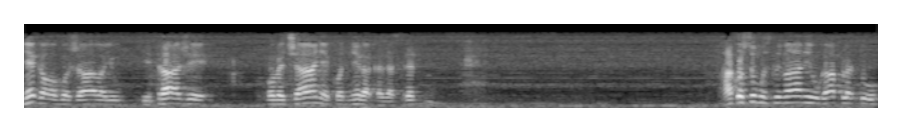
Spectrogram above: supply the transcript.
njega obožavaju i traže povećanje kod njega kada sretnu. Ako su muslimani u gafletu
